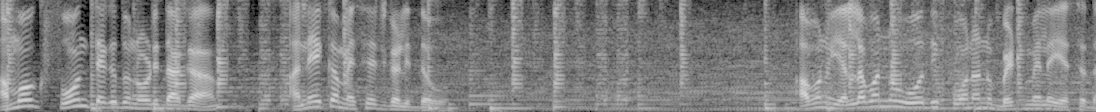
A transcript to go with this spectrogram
ಅಮೋಘ್ ಫೋನ್ ತೆಗೆದು ನೋಡಿದಾಗ ಅನೇಕ ಮೆಸೇಜ್ಗಳಿದ್ದವು. ಅವನು ಎಲ್ಲವನ್ನೂ ಓದಿ ಫೋನನ್ನು ಬೆಡ್ ಮೇಲೆ ಎಸೆದ.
